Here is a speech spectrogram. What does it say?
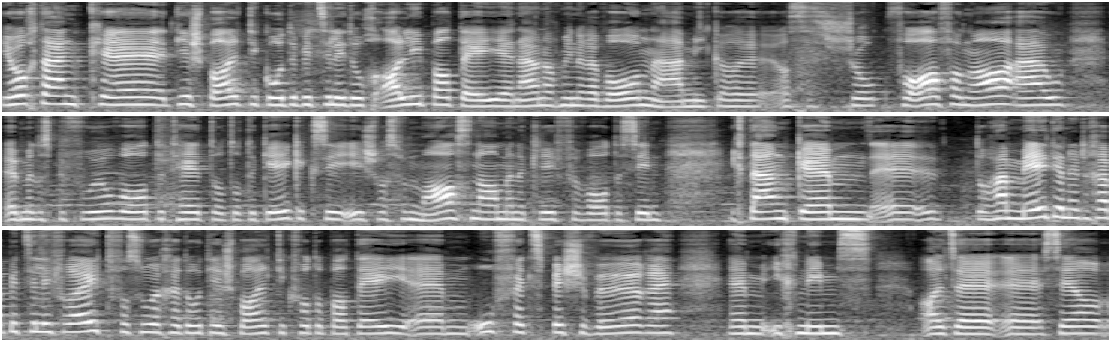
Ja, ich denke, die Spaltung geht ein bisschen durch alle Parteien, auch nach meiner Wahrnehmung. Also schon von Anfang an auch, ob man das befürwortet hat oder dagegen war, was für Massnahmen ergriffen worden sind. Ich denke, ähm, äh, da haben die Medien natürlich auch ein bisschen Freude, versuchen hier die Spaltung der Partei ähm, offen zu beschwören. Ähm, ich nehme es als eine äh, sehr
